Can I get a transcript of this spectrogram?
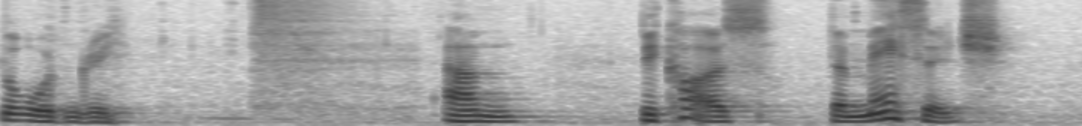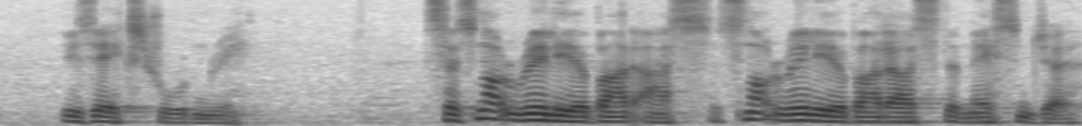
the ordinary um, because the message is extraordinary. So it's not really about us. It's not really about us, the messenger.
